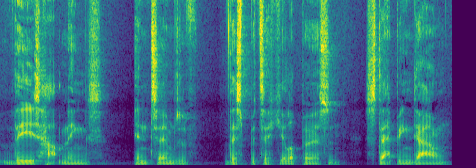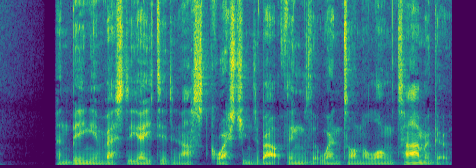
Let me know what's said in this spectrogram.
these happenings in terms of this particular person stepping down and being investigated and asked questions about things that went on a long time ago,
